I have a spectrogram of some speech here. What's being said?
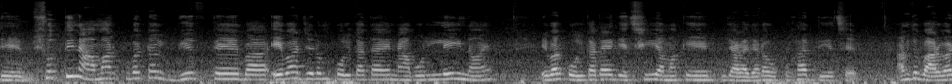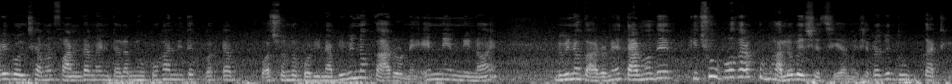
যে সত্যি না, আমার খুব একটা গিফটে বা এবার যেরকম কলকাতায় না বললেই নয়, এবার কলকাতায় গেছি, আমাকে যারা যারা উপহার দিয়েছে। আমি তো বারবারই বলছি, আমার ফান্ডামেন্টাল আমি উপহার নিতে খুব একটা পছন্দ করি না, বিভিন্ন কারণে, এমনি এমনি নয়। বিভিন্ন কারণে, তার মধ্যে কিছু উপকার খুব ভালোবেসেছি আমি, সেটা হচ্ছে ধূপকাঠি।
